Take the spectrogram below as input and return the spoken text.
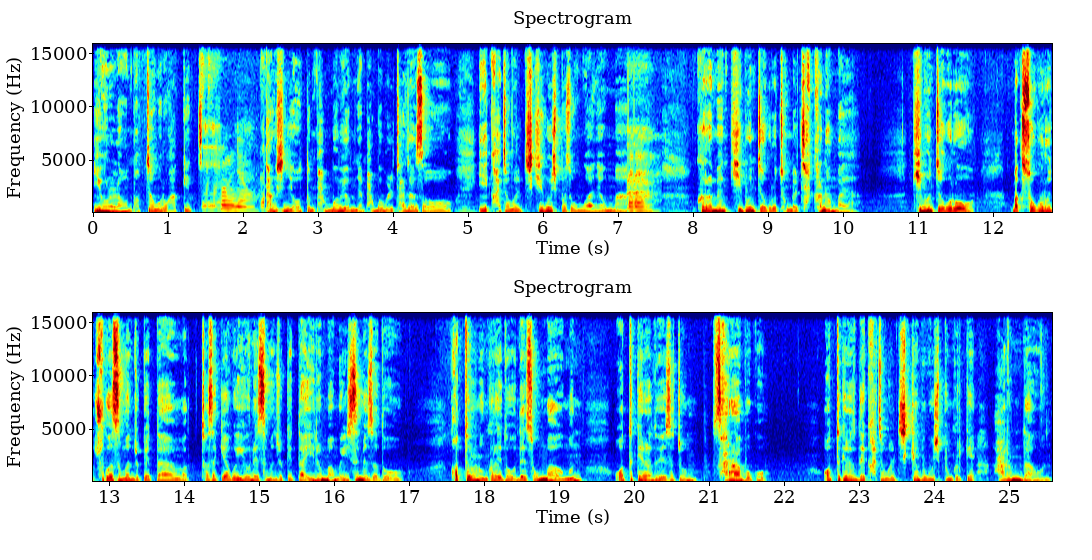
이혼하려면 법정으로 갔겠지. 당신이 어떤 방법이 없냐. 방법을 찾아서 이 가정을 지키고 싶어서 온 거 아니야, 엄마. 그러면 기본적으로 정말 착한 엄마야. 기본적으로 막 속으로 죽었으면 좋겠다. 막 저 새끼하고 이혼했으면 좋겠다. 이런 마음이 있으면서도 겉으로는 그래도 내 속마음은 어떻게라도 해서 좀 살아보고 어떻게라도 내 가정을 지켜보고 싶은 그렇게 아름다운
